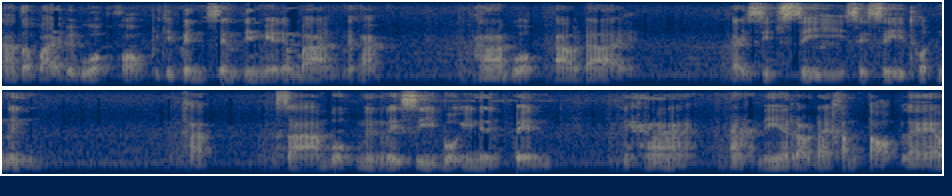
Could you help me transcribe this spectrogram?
อ่าต่อไปไปบวกของที่เป็นเซนติเมตรกันบ้างนะครับห้าบวกเก้าได้ได้สิบสี่สี่สี่ทดหนึ่งครับสามบวกหนึ่งได้สี่บวกอีกหนึ่งเป็นห้าอ่านี้เราได้คำตอบแล้ว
